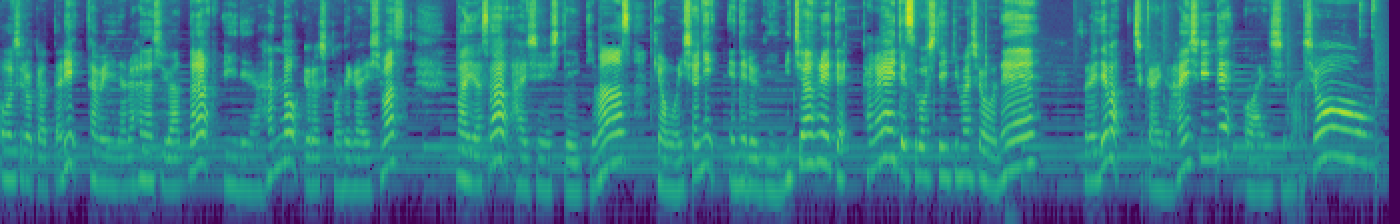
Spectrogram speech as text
面白かったり、ためになる話があったら、いいねや反応よろしくお願いします。毎朝配信していきます。今日も一緒にエネルギー満ち溢れて輝いて過ごしていきましょうね。それでは次回の配信でお会いしましょう。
